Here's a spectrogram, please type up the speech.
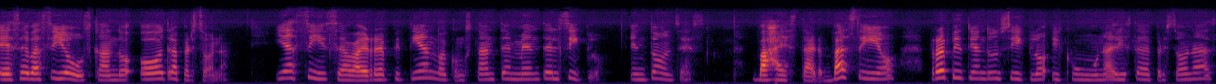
ese vacío buscando otra persona. Y así se va repitiendo constantemente el ciclo. Entonces, vas a estar vacío, repitiendo un ciclo y con una lista de personas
